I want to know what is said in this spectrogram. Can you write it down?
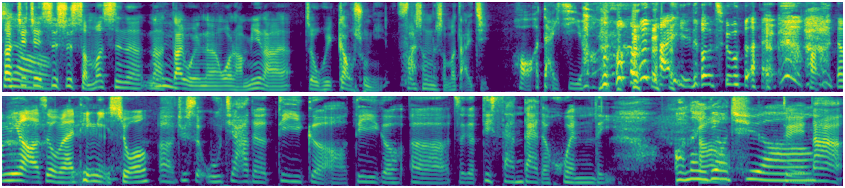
那这件事是什么事呢？那待会呢，我让米娜就会告诉你发生了什么代志。好、哦，代志哦，台语都出来。好，那米娜老师，我们来听你说。呃，就是吴家的第一个哦，第一个呃，这个第三代的婚礼。哦，那一定要去啊。对，那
